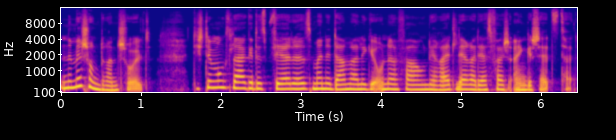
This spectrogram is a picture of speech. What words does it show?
eine Mischung dran schuld. Die Stimmungslage des Pferdes, meine damalige Unerfahrung, der Reitlehrer, der es falsch eingeschätzt hat.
